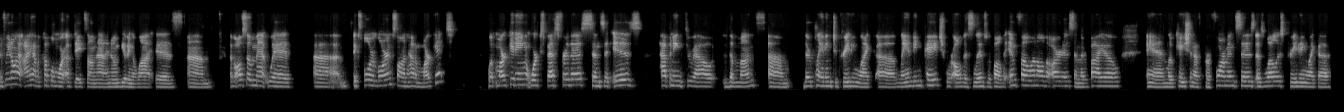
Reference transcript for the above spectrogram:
if we don't, I have a couple more updates on that. I know I'm giving a lot. Is um, I've also met with uh, Explore Lawrence on how to market, what marketing works best for this, since it is happening throughout the month. Um, they're planning to creating like a landing page where all this lives with all the info on all the artists and their bio and location of performances, as well as creating like a,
